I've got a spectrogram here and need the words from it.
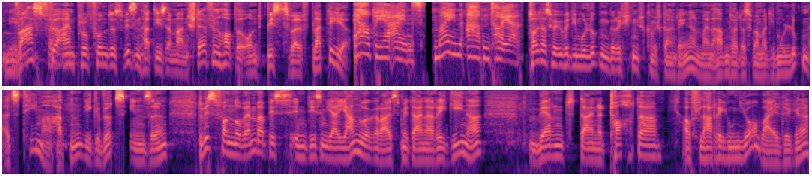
Was für ein profundes Wissen hat dieser Mann. Steffen Hoppe und bis zwölf bleibt ihr hier. RBR1, mein Abenteuer. Toll, dass wir über die Molukken berichten. Ich kann mich gar nicht erinnern, mein Abenteuer, dass wir mal die Molukken als Thema hatten, die Gewürzinseln. Du bist von November bis in diesem Jahr Januar gereist mit deiner Regina, während deine Tochter auf La Réunion weilte, gell?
